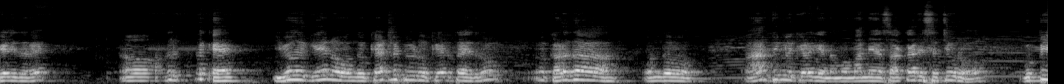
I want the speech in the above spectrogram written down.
ಹೇಳಿದ್ದಾರೆ. ಅದ್ರ ಜೊತೆಗೆ ಇವಾಗೇನು ಒಂದು ಕ್ಯಾಟ್ಲಿಪೀಡು ಕೇಳ್ತಾ ಇದ್ರು. ಕಳೆದ ಒಂದು ಆರು ತಿಂಗಳ ಕೆಳಗೆ ನಮ್ಮ ಮಾನ್ಯ ಸಹಕಾರಿ ಸಚಿವರು ಗುಬ್ಬಿ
